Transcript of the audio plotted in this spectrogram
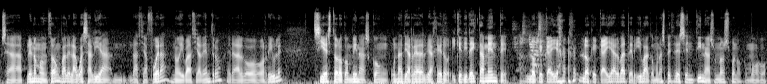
o sea, pleno monzón, ¿vale? El agua salía hacia afuera, no iba hacia adentro, era algo horrible. Si esto lo combinas con una diarrea del viajero y que directamente lo que caía, lo que caía al váter iba como una especie de sentinas, unos, bueno, como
